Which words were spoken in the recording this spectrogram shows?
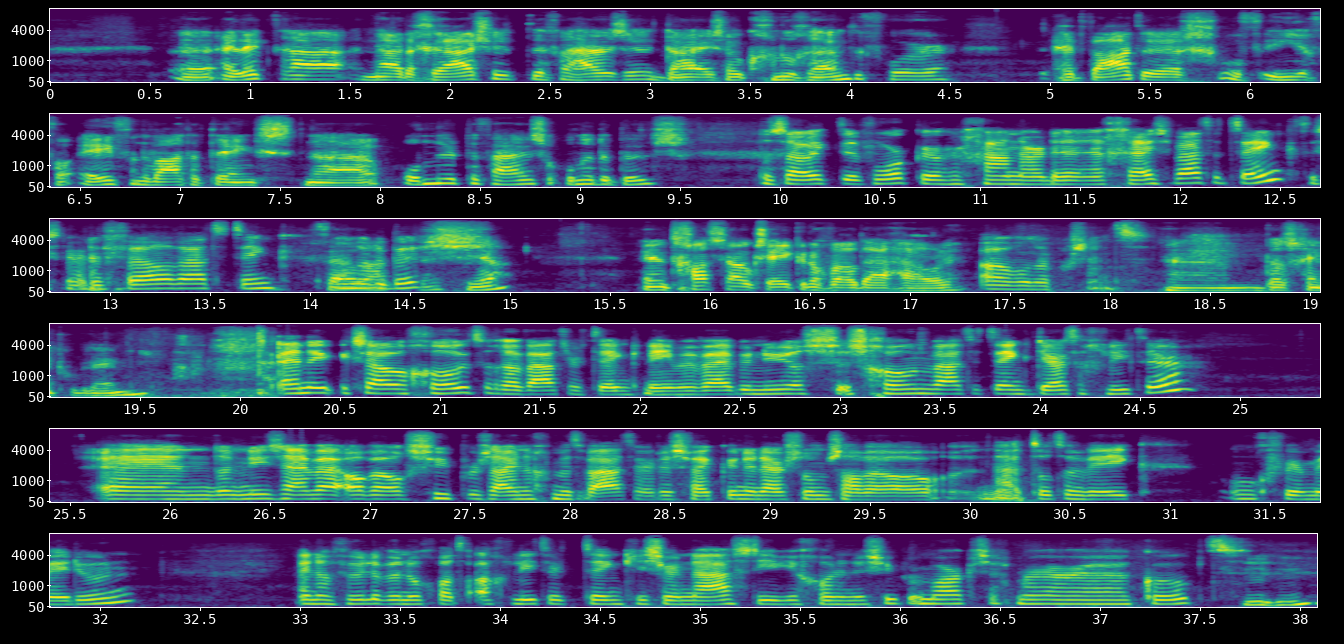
eh, Elektra naar de garage te verhuizen. Daar is ook genoeg ruimte voor. Het water, of in ieder geval één van de watertanks, naar onder te verhuizen, onder de bus. Dan zou ik de voorkeur gaan naar de grijswatertank. Dus naar de vuilwatertank onder de bus. Ja. En het gas zou ik zeker nog wel daar houden. Oh, 100%. Ehm, dat is geen probleem. En ik, ik zou een grotere watertank nemen. Wij hebben nu als schoon watertank 30 liter. En dan, nu zijn wij al wel super zuinig met water. Dus wij kunnen daar soms al wel nou, tot een week ongeveer mee doen. En dan vullen we nog wat 8 liter tankjes ernaast. Die je gewoon in de supermarkt zeg maar eh, koopt. Mhm.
